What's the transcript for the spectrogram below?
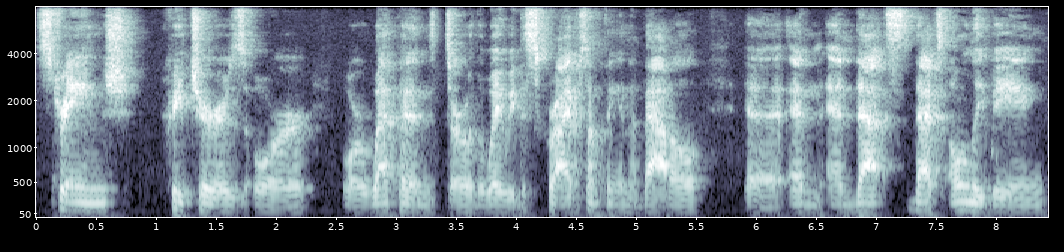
strange creatures or or weapons or the way we describe something in the battle, uh, and and that's that's only being,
